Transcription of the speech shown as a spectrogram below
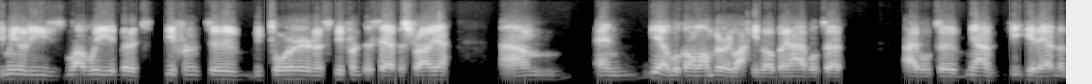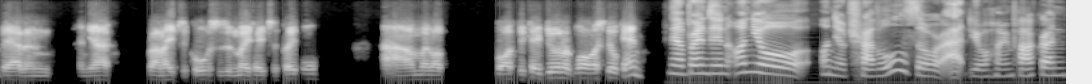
community is lovely, but it's different to Victoria and it's different to South Australia. Um, and yeah, look, I'm, I'm, very lucky that I've been able to able to you know get, out and about and and yeah run heaps of courses and meet heaps of people. Um, and I like to keep doing it while I still can. Now, Brendan, on your on your travels or at your home park run,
